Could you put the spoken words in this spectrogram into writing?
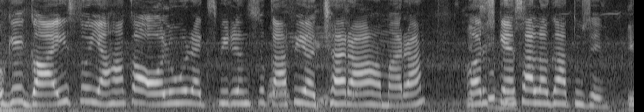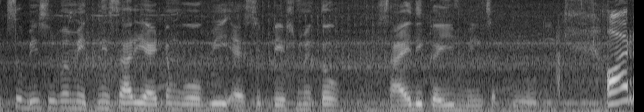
ओके गाइस तो यहाँ का ऑल ओवर एक्सपीरियंस तो काफ़ी अच्छा रहा हमारा। 120 कैसा लगा तुझे? एक सौ बीस रुपये में इतनी सारी आइटम वो भी ऐसे टेस्ट में तो शायद ही कहीं मिल सकती होगी। और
